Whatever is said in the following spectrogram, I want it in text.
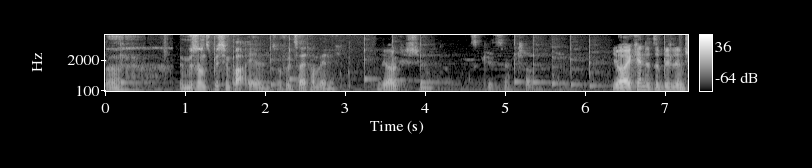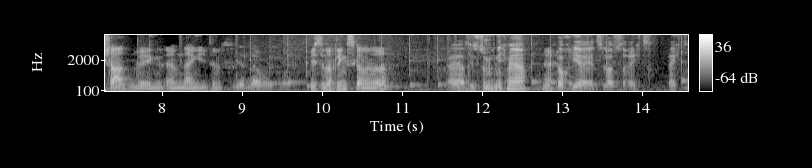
Wir müssen uns ein bisschen beeilen. So viel Zeit haben wir nicht. Ja, okay, stimmt. Jetzt geht's entscheiden. Ja, ich könnte jetzt ein bisschen enchanten wegen ähm, neuen Items. Level noch. Bist du nach links gegangen, oder? Ja, ja, siehst du mich nicht mehr? Nee. Doch, hier, jetzt läufst du rechts. Rechts.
